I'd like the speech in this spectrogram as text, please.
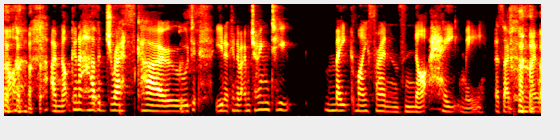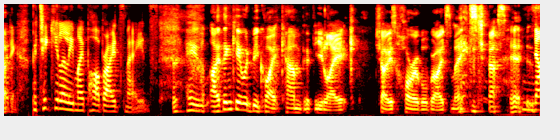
not. I'm not gonna have a dress code. You know, kind of. I'm trying to make my friends not hate me as I plan my wedding, particularly my poor bridesmaids who I think it would be quite camp if you like chose horrible bridesmaids dresses. No,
